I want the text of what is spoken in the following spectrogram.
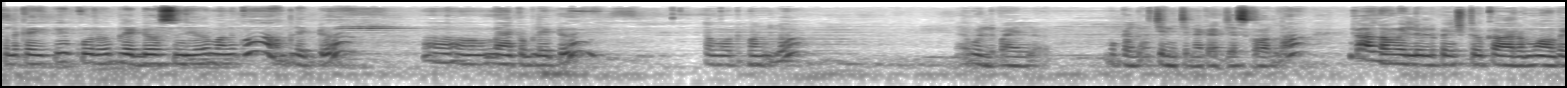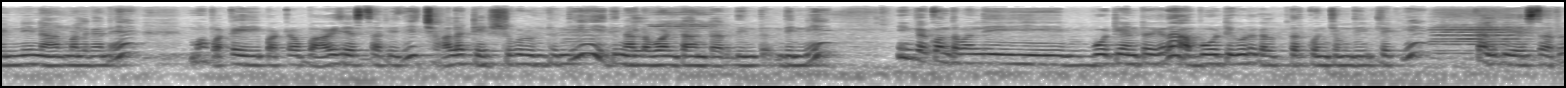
తలకాయకి కూర బ్లడ్ వస్తుంది కదా మనకు ఆ బ్లడ్ మేక బ్లడ్ టమోటా పండ్లు ఉల్లిపాయలు ముక్కలు చిన్న చిన్న కట్ చేసుకోవాలా. కాలం వెల్లుల్లి పేస్ట్ కారం అవన్నీ నార్మల్గానే మా పక్క ఈ పక్క బాగా చేస్తారు. ఇది చాలా టేస్ట్ కూడా ఉంటుంది. ఇది నల్ల వంట అంటారు దీంతో దీన్ని. ఇంకా కొంతమంది బోటి అంటారు కదా ఆ బోటి కూడా కలుపుతారు కొంచెం దీంట్లోకి. కలిపి వేస్తారు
